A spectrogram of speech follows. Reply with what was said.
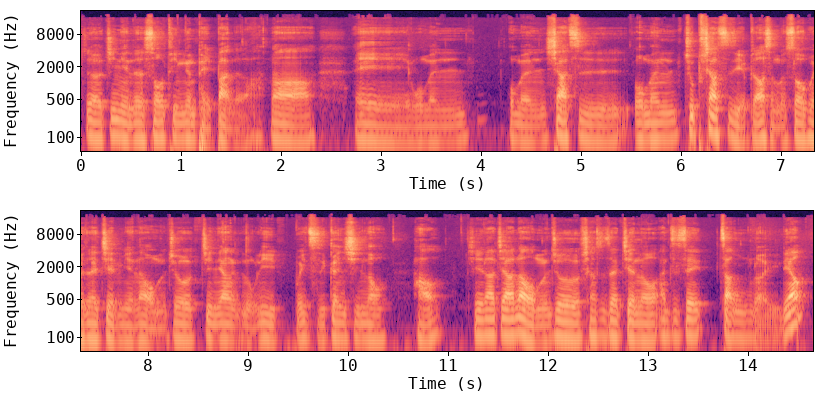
这今年的收听跟陪伴了啦。那诶，我们我们下次我们就下次也不知道什么时候会再见面，那我们就尽量努力维持更新喽。好。谢谢大家，那我们就下次再见喽。安之 C 张磊了。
